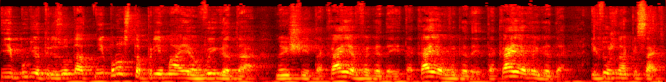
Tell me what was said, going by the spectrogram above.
и будет результат не просто прямая выгода, но еще и такая выгода, и такая выгода, и такая выгода. Их нужно описать.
